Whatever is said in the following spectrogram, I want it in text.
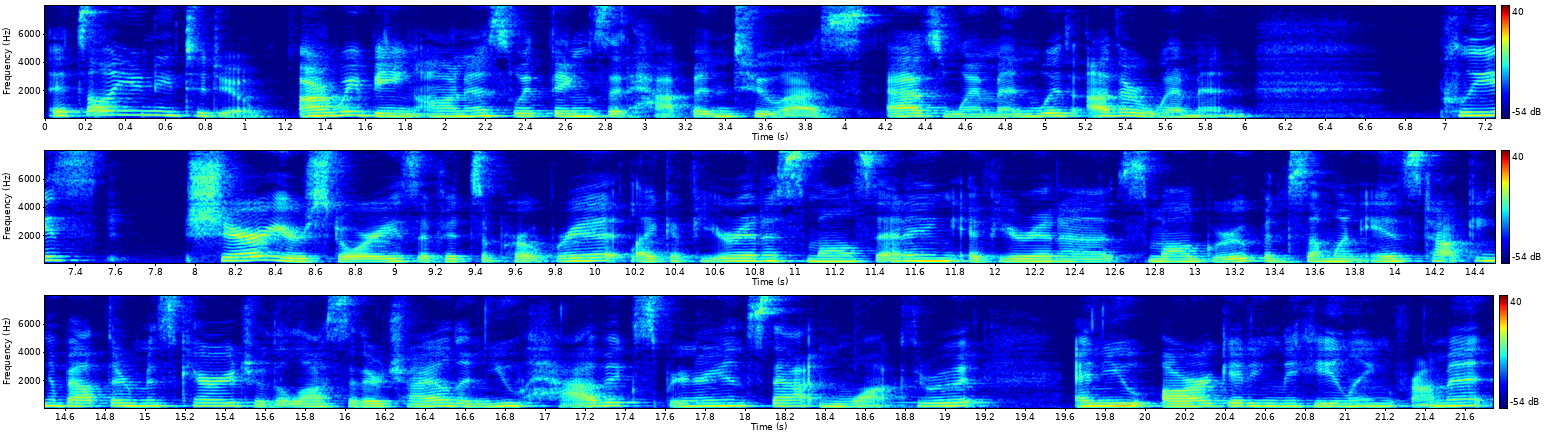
It's all you need to do. Are we being honest with things that happen to us as women with other women? Please share your stories if it's appropriate. Like if you're in a small setting, if you're in a small group and someone is talking about their miscarriage or the loss of their child and you have experienced that and walked through it and you are getting the healing from it,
